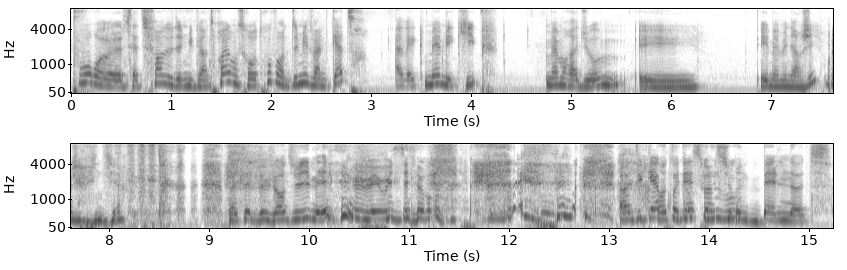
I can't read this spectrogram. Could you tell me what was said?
pour euh, cette fin de 2023 et on se retrouve en 2024 avec même équipe, même radio et, et même énergie, j'ai envie de dire. Pas celle d'aujourd'hui, mais, mais oui, c'est drôle. En tout cas, En tout prenez cas, soin de finit sur vous. une belle note.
